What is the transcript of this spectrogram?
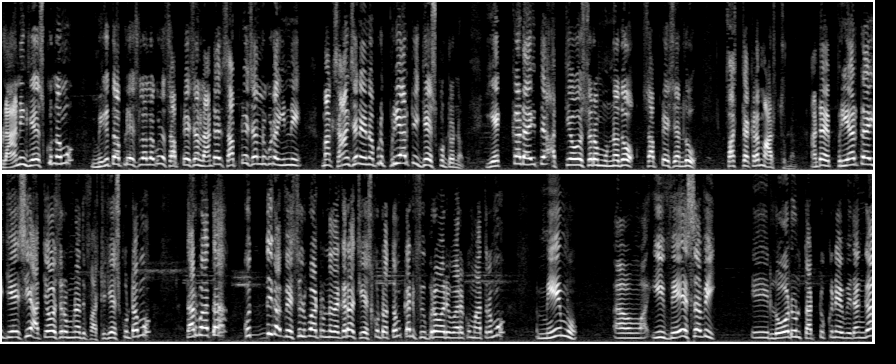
ప్లానింగ్ చేసుకున్నాము. మిగతా ప్లేస్లలో కూడా సబ్స్టేషన్లు అంటే సబ్స్టేషన్లు కూడా ఇన్ని మాకు శాంక్షన్ అయినప్పుడు ప్రియారిటీ చేసుకుంటున్నాం. ఎక్కడైతే అత్యవసరం ఉన్నదో సబ్స్టేషన్లు ఫస్ట్ అక్కడ మార్చుతున్నాం. అంటే ప్రియారిటైజ్ చేసి అత్యవసరం ఉన్నది ఫస్ట్ చేసుకుంటాము. తర్వాత కొద్దిగా వెసులుబాటు ఉన్న దగ్గర చేసుకుంటూ వస్తాం. కానీ ఫిబ్రవరి వరకు మాత్రము మేము ఈ వేసవి ఈ లోడును తట్టుకునే విధంగా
